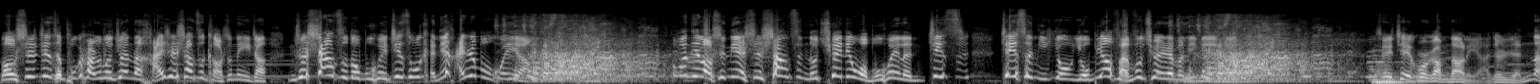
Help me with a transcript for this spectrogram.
老师这次补考用的卷子还是上次考试那一张，你说上次都不会，这次我肯定还是不会呀。问题老师，你也是上次你都确定我不会了，这次这次你有有必要反复确认吗？你你，所以这故事告诉我们道理啊，就是人呢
